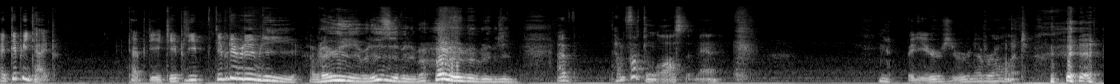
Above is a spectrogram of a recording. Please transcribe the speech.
A tippy type. Tippy, tippy, tippy. I've, I'm fucking lost it, man. Big ears, you were never on it.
